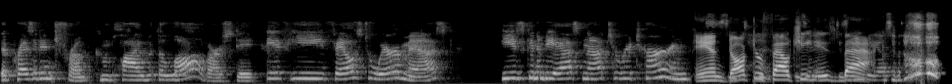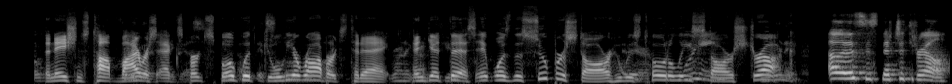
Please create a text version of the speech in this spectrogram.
that President Trump comply with the law of our state. If he fails to wear a mask, he's going to be asked not to return. And Dr. Fauci is back. The nation's top virus expert spoke with Julia Roberts today. And get this, it was the superstar who was totally starstruck. Oh, this is such a thrill.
